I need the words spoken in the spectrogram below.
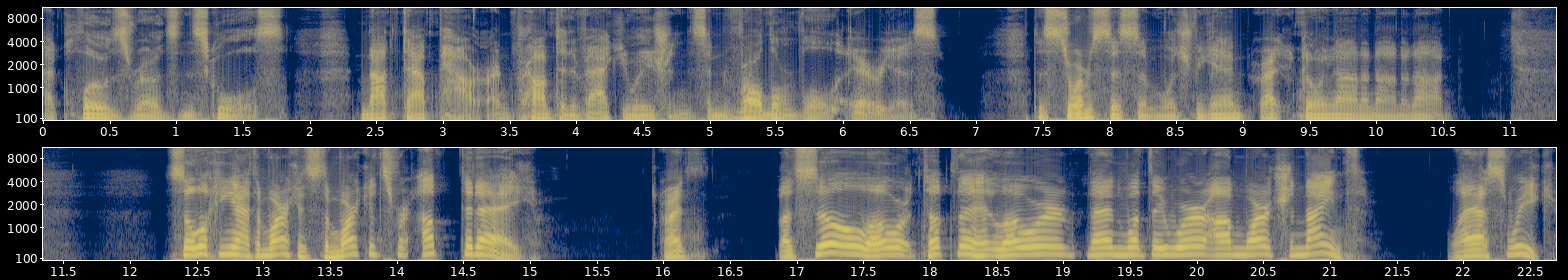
that closed roads and schools, knocked out power, and prompted evacuations in vulnerable areas. The storm system, which began right going on and on and on. So, looking at the markets, the markets were up today, right? But still lower, took the lower than what they were on March 9th last week.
